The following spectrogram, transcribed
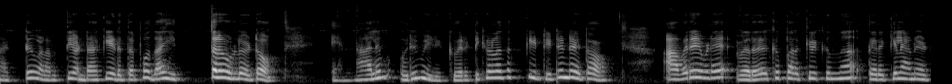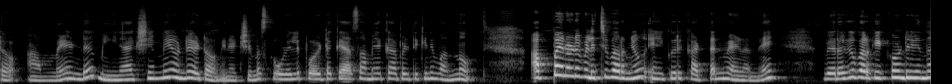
നട്ട് വളർത്തി ഉണ്ടാക്കി എടുത്തപ്പോൾ അതാ ഇത്രേ ഉള്ളൂ കേട്ടോ. എന്നാലും ഒരു മെഴുക്കുവരട്ടിക്കുള്ളതൊക്കെ കിട്ടിയിട്ടുണ്ട് കേട്ടോ. അവരെവിടെ വിറകൊക്കെ പറക്കി വെക്കുന്ന തിരക്കിലാണ് കേട്ടോ. അമ്മയുണ്ട് മീനാക്ഷി അമ്മയുണ്ട് കേട്ടോ. മീനാക്ഷി അമ്മ സ്കൂളിൽ പോയിട്ടൊക്കെ ആ സമയമൊക്കെ ആയപ്പോഴത്തേക്കിന് വന്നു. അപ്പം എന്നോട് വിളിച്ച് പറഞ്ഞു എനിക്കൊരു കട്ടൻ വേണമെന്നേ. വിറക് പറക്കിക്കൊണ്ടിരുന്ന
